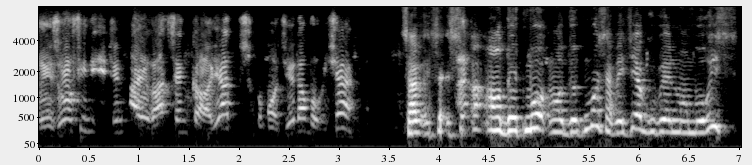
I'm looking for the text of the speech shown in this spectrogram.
réseau finit une aérat 5 carrières, comme on dit dans Mauricien. En d'autres mots, en d'autres mots, ça veut dire gouvernement Maurice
